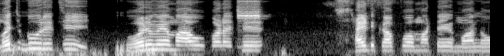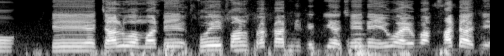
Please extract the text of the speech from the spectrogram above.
મજબૂરીથી વરમેમાં આવવું પડે છે. સાઈડ કાપવા માટે માનો કે ચાલવા માટે કોઈ પણ પ્રકારની જગ્યા છે ને એવા એવા ખાડા છે.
